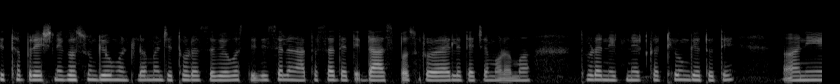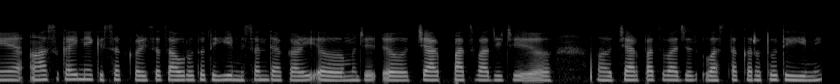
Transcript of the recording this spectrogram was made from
तिथं ब्रेशने घसून घेऊ म्हटलं. म्हणजे थोडंसं व्यवस्थित दिसेल. आणि आता सध्या ते डास पसरू राहिले त्याच्यामुळं मग थोडं नीटनेटकं ठेवून घेत होते. आणि असं काही नाही की सकाळीच आवरत होते ही मी संध्याकाळी म्हणजे चार पाच वाजेची चार पाच वाजे वाजता करत होते ही मी.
